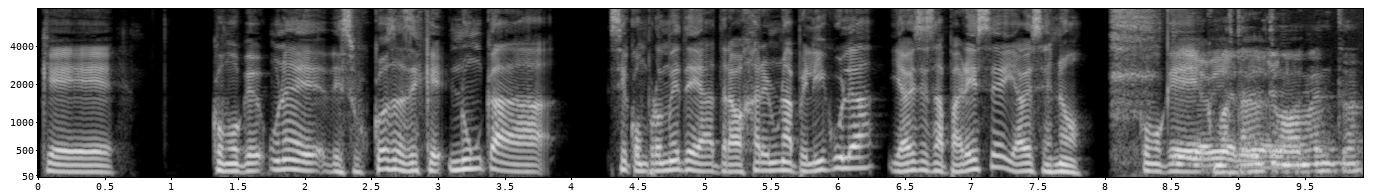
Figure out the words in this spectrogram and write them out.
Que como que una de, de sus cosas es que nunca se compromete a trabajar en una película y a veces aparece y a veces no. Como que, Sí, Como hasta el último momento.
